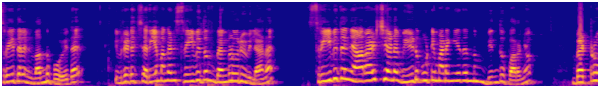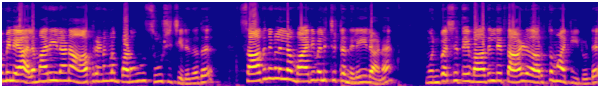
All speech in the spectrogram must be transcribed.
ശ്രീധരൻ വന്നു പോയത്. ഇവരുടെ ചെറിയ മകൻ ശ്രീവിധും ബംഗളൂരുവിലാണ്. ശ്രീവിധ ഞായറാഴ്ചയാണ് വീട് പൂട്ടി മടങ്ങിയതെന്നും ബിന്ദു പറഞ്ഞു. ബെഡ്റൂമിലെ അലമാരിയിലാണ് ആഭരണങ്ങളും പണവും സൂക്ഷിച്ചിരുന്നത്. സാധനങ്ങളെല്ലാം വാരി വലിച്ചിട്ട നിലയിലാണ് മുൻവശത്തെ വാതിലിന്റെ താഴെ അറുത്തു മാറ്റിയിട്ടുണ്ട്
